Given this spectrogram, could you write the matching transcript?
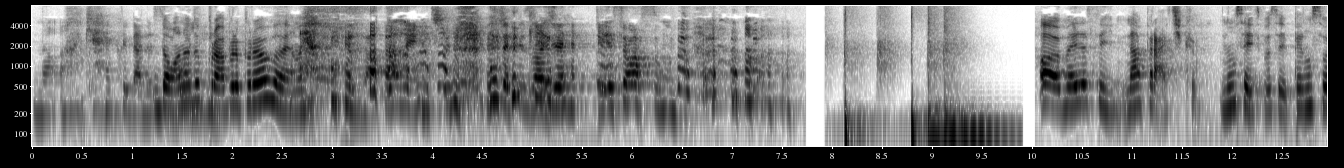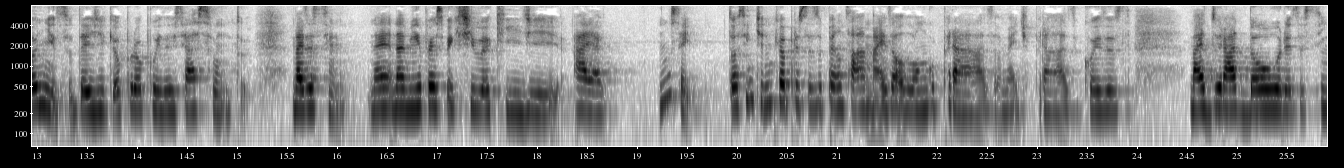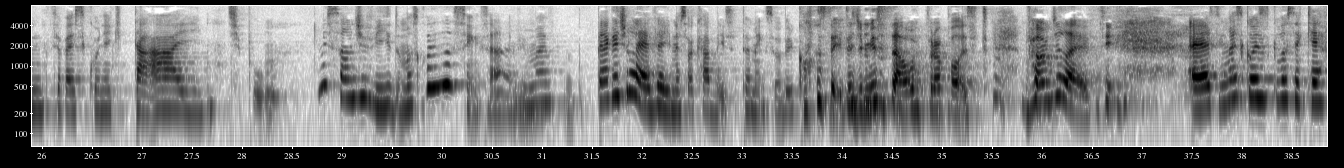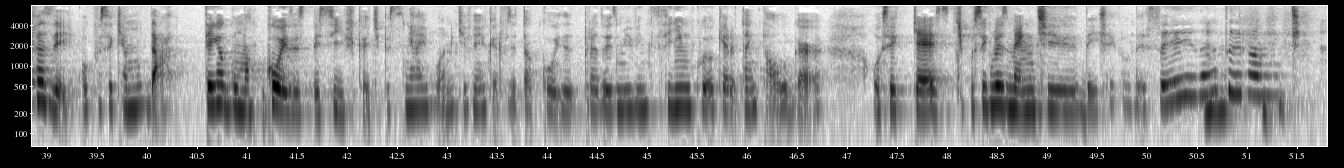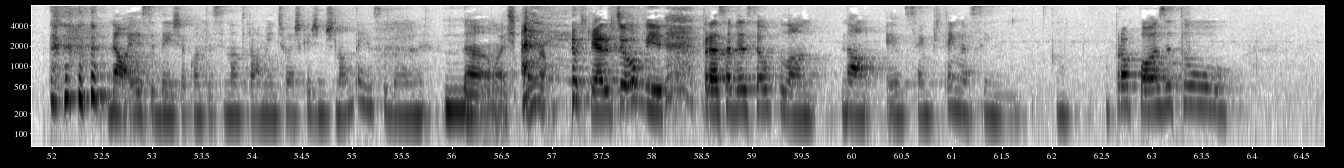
Não, quer cuidar desse Dona do próprio problema. Exatamente. Esse episódio é, esse é o assunto. Ó, oh, mas assim, na prática, não sei se você pensou nisso desde que eu propus esse assunto, mas assim, né, na minha perspectiva aqui de, ai, não sei, tô sentindo que eu preciso pensar mais ao longo prazo, a médio prazo, coisas mais duradouras, assim, que você vai se conectar e, tipo, missão de vida, umas coisas assim, sabe? Uhum. Mas pega de leve aí na sua cabeça também sobre o conceito de missão e propósito. Vamos de leve. Sim. É assim, mais coisas que você quer fazer ou que você quer mudar. Tem alguma coisa específica? Tipo assim, ai, o ano que vem eu quero fazer tal coisa, para 2025 eu quero estar em tal lugar. Ou você quer, tipo, simplesmente deixa acontecer uhum. naturalmente. Não, esse deixa acontecer naturalmente, eu acho que a gente não tem esse dom, né? Não, acho que não. eu quero te ouvir para saber seu plano. Não, eu sempre tenho, assim, um, um propósito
